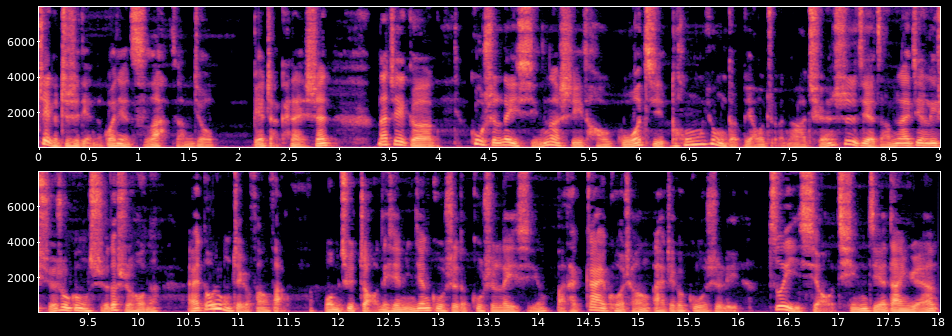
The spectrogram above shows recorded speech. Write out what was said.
这个知识点的关键词啊，咱们就别展开太深。那这个故事类型呢，是一套国际通用的标准啊，全世界咱们来建立学术共识的时候呢，哎，都用这个方法。我们去找那些民间故事的故事类型，把它概括成哎，这个故事里最小情节单元。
